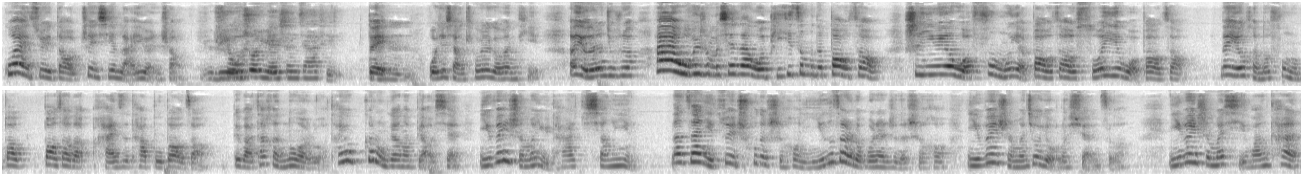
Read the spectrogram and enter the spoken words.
怪罪到这些来源上。比如说原生家庭，对，嗯我就想 Q 这个问题啊，有的人就说，哎，我为什么现在我脾气这么的暴躁？是因为我父母也暴躁，所以我暴躁。那也有很多父母暴暴躁的孩子，他不暴躁，对吧？他很懦弱，他有各种各样的表现。你为什么与他相应？那在你最初的时候，你一个字儿都不认识的时候，你为什么就有了选择？你为什么喜欢看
